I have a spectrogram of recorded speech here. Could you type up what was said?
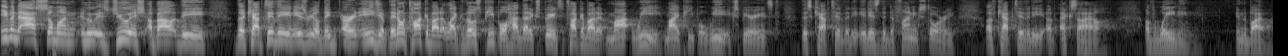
Even to ask someone who is Jewish about the, the captivity in Israel they, or in Egypt, they don't talk about it like those people had that experience. They talk about it, my, we, my people, we experienced this captivity. It is the defining story of captivity, of exile, of waiting in the Bible.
